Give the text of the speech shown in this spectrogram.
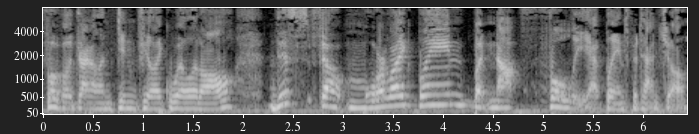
vocal adrenaline didn't feel like Will at all. This felt more like Blaine, but not fully at Blaine's potential.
